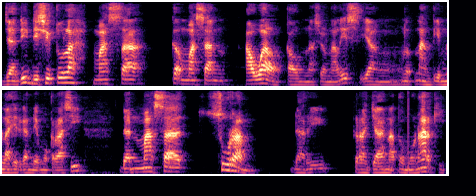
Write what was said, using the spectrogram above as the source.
Jadi di situlah masa keemasan awal kaum nasionalis yang nanti melahirkan demokrasi dan masa suram dari kerajaan atau monarki.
